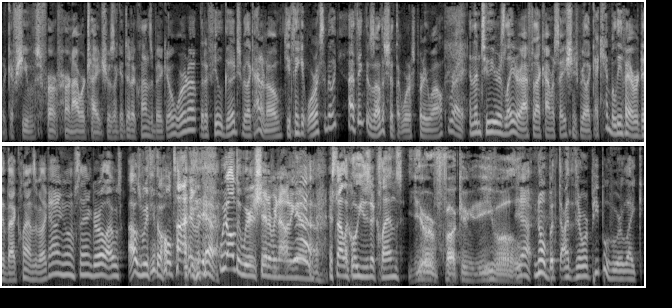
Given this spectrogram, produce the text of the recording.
Like, if she was, her, her and I were tight, she was like, I did a cleanse. I'd be like, yo, word up. Did it feel good? She'd be like, I don't know. Do you think it works? I'd be like, yeah, I think there's other shit that works pretty well. Right. And then two years later, after that conversation, she'd be like, I can't believe I ever did that cleanse. I'd be like, oh, you know what I'm saying, girl? I was, I was with you the whole time. Yeah. We all do weird shit every now and again. Yeah. It's not like, oh, you did a cleanse. You're fucking evil. Yeah, no, but th- there were people who were like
